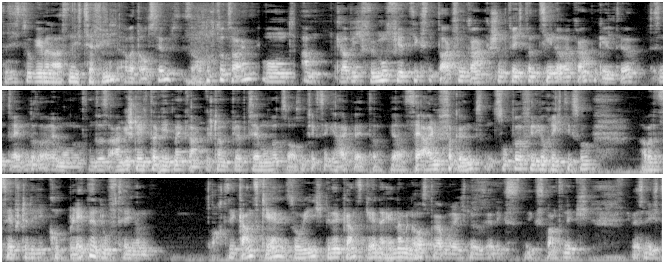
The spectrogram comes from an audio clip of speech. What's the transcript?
Das ist zugegebenermaßen nicht sehr viel, aber trotzdem ist auch noch zu zahlen. Und am, glaube ich, 45. Tag vom Krankenstand kriege ich dann 10 Euro Krankengeld. Ja. Das sind 300 Euro im Monat. Und als Angestellter geht mein Krankenstand, bleibt zwei Monate zu Hause und kriegt sein Gehalt weiter. Ja, sei allen vergönnt und super, finde ich auch richtig so. Aber das Selbstständige komplett in Luft hängen, auch diese ganz kleinen, so wie ich, bin ein ganz kleiner Einnahmen-Austragenrechner, das ist ja nichts wahnsinnig, ich weiß nicht,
